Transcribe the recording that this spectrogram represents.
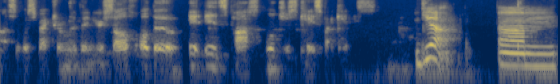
less of a spectrum within yourself, although it is possible just case by case. Yeah. Um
